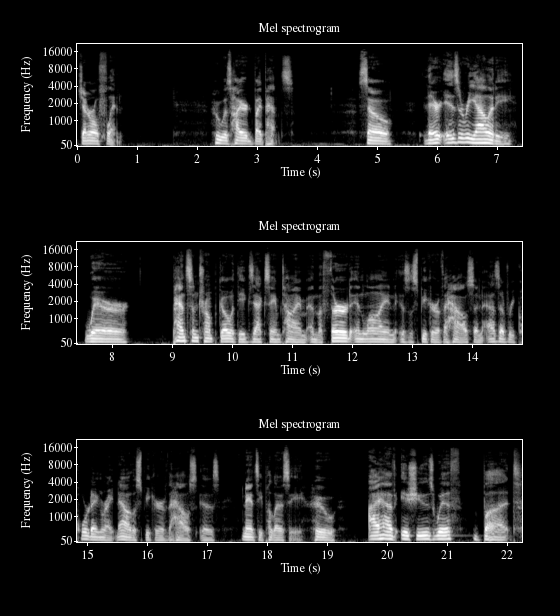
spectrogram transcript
General Flynn, who was hired by Pence. So there is a reality where Pence and Trump go at the exact same time, and the third in line is the Speaker of the House. And as of recording right now, the Speaker of the House is Nancy Pelosi, who I have issues with, but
